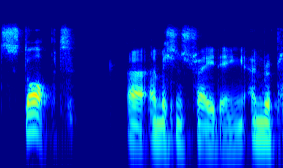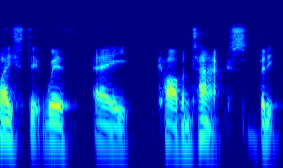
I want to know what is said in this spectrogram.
stopped uh, emissions trading and replaced it with a carbon tax. But it,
